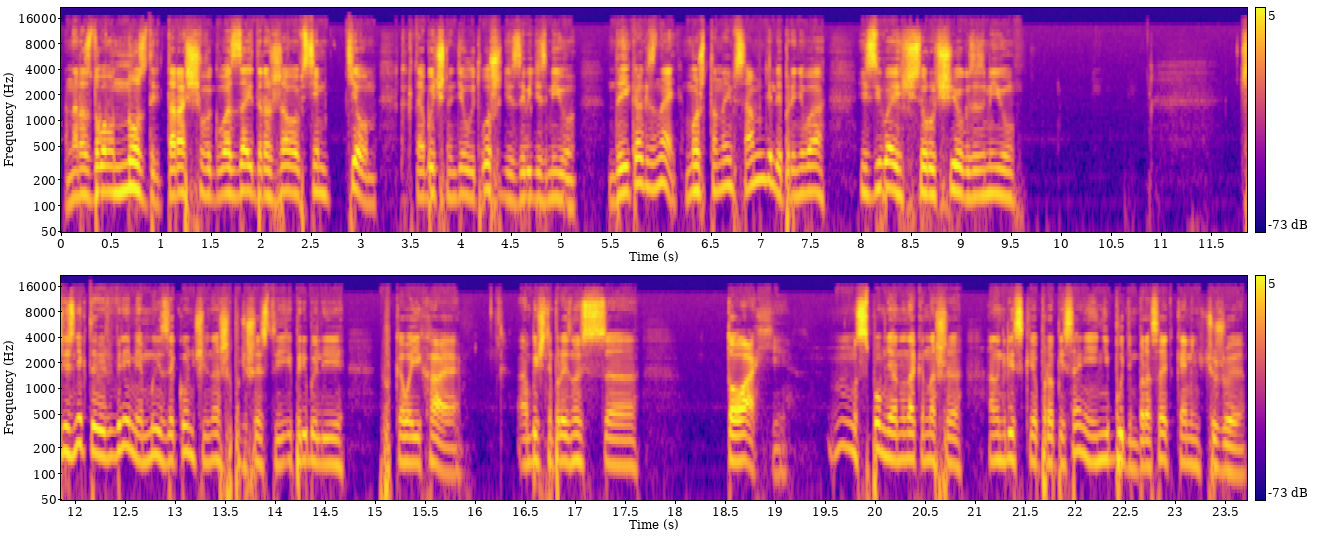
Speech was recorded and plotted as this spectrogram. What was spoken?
Она раздувала ноздри, таращила глаза и дрожала всем телом, как это обычно делают лошади, завидя змею. Да и как знать, может, она и в самом деле приняла извивающийся ручеек за змею. Через некоторое время мы закончили наше путешествие и прибыли в Каваихая. Обычно произносится Тоахи, Ну, вспомни, однако, наше английское прописание и не будем бросать камень в чужое.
